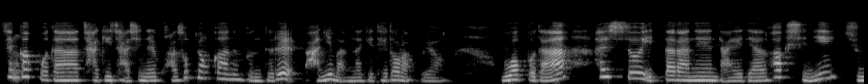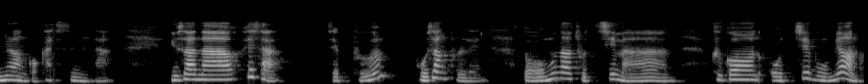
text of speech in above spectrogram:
생각보다 자기 자신을 과소평가하는 분들을 많이 만나게 되더라고요. 무엇보다 할 수 있다라는 나에 대한 확신이 중요한 것 같습니다. 유사나 회사, 제품, 보상 플랜 너무나 좋지만 그건 어찌 보면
